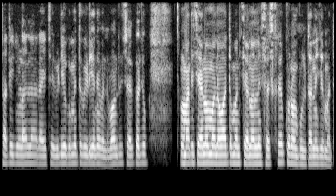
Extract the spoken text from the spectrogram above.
સાથે જોડાયેલા રહે છે. વીડિયો ગમે તો વિડીયોને વધુ શેર કરજો. અમારી ચેનલમાં નવા તો મારી ચેનલને સબસ્ક્રાઈબ કરવાનું ભૂલતા નહીં. જે માટે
